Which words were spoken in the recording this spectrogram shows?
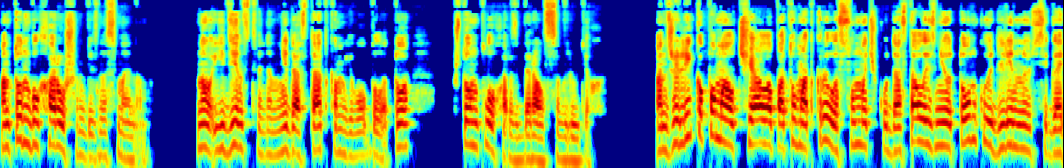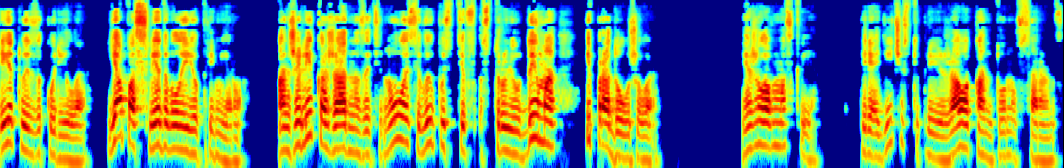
Антон был хорошим бизнесменом, но единственным недостатком его было то, что он плохо разбирался в людях. Анжелика помолчала, потом открыла сумочку, достала из нее тонкую длинную сигарету и закурила. Я последовала ее примеру. Анжелика жадно затянулась, выпустив струю дыма, и продолжила. Я жила в Москве. Периодически приезжала к Антону в Саранск.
